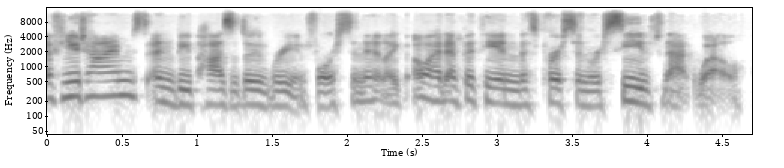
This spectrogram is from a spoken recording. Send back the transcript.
a few times and be positively reinforced in it like oh i had empathy and this person received that well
